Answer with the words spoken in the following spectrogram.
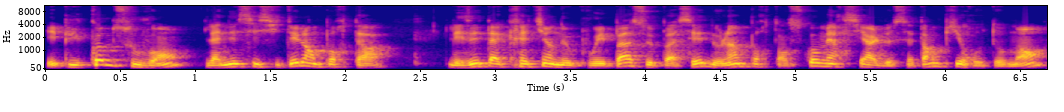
Et puis, comme souvent, la nécessité l'emporta. Les États chrétiens ne pouvaient pas se passer de l'importance commerciale de cet empire ottoman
